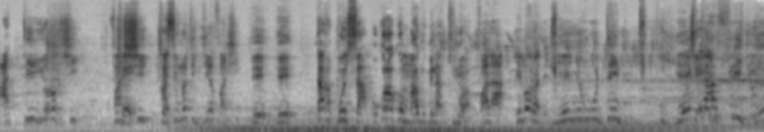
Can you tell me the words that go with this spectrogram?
a tɛ yɔrɔ si fasi a sen dɔ tɛ diɲɛ fasi. ee ee taa ka bɔ yen sa o kɔrɔ ko maa dun bɛna tunu wa. wala i b'a dɔn de nin ye ɲɛngo den de ye nin ye kafiri de ye.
